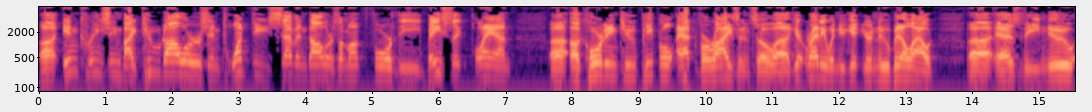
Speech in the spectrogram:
uh, increasing by two dollars and twenty-seven dollars a month for the basic plan, uh, according to people at Verizon. So, uh, get ready when you get your new bill out, uh, as the new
